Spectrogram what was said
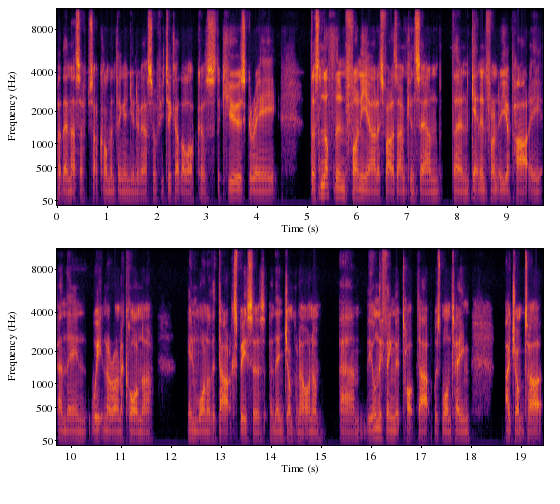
but then that's a sort of common thing in Universal. If you take out the lockers, the queue is great. There's nothing funnier, as far as I'm concerned, than getting in front of your party and then waiting around a corner in one of the dark spaces and then jumping out on them. Um, the only thing that topped that was one time I jumped out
